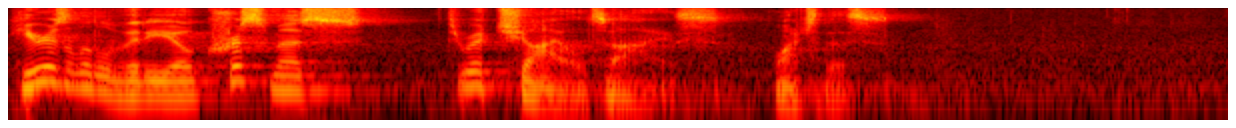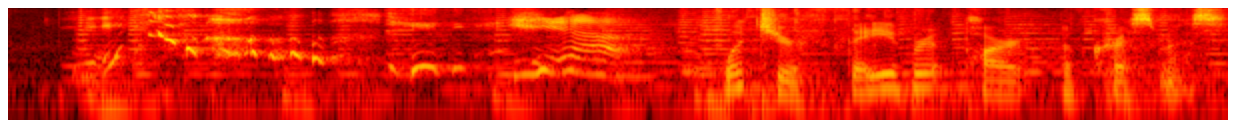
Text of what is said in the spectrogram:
here's a little video Christmas through a child's eyes. Watch this. yeah. What's your favorite part of Christmas?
